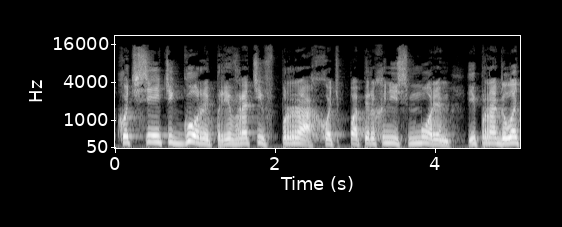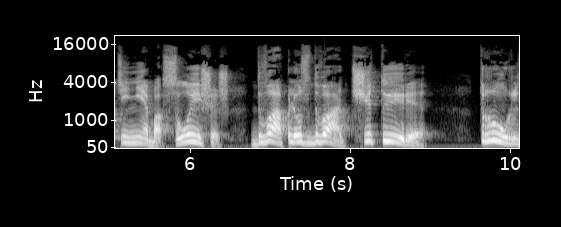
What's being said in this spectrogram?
хоть все эти горы преврати в прах, хоть поперхнись морем и проглоти небо, слышишь? Два плюс два — четыре. Трурль,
